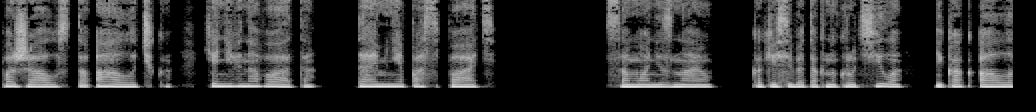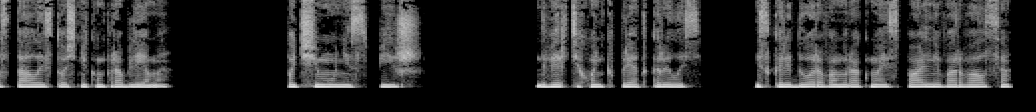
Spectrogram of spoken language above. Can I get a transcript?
«Пожалуйста, Аллочка, я не виновата. Дай мне поспать». Сама не знаю, как я себя так накрутила и как Алла стала источником проблемы. «Почему не спишь?» Дверь тихонько приоткрылась. Из коридора во мрак моей спальни ворвался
